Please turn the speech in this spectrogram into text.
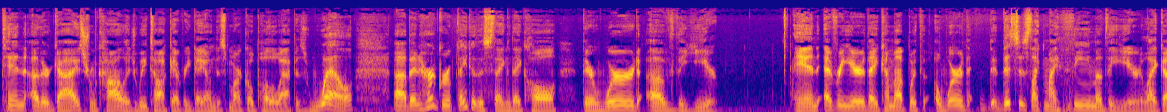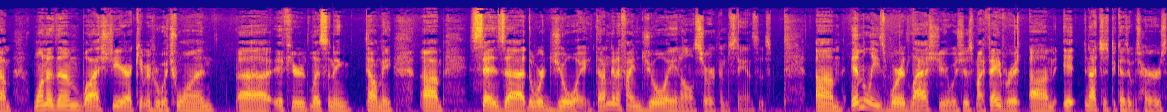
ten other guys from college. We talk every day on this Marco Polo app as well. Uh, but in her group, they do this thing they call their word of the year. And every year they come up with a word. that, This is like my theme of the year. Like um, one of them last year, I can't remember which one. Uh, if you're listening, tell me. Um, says uh, the word joy. That I'm going to find joy in all circumstances. Um, Emily's word last year was just my favorite. Um, it not just because it was hers,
